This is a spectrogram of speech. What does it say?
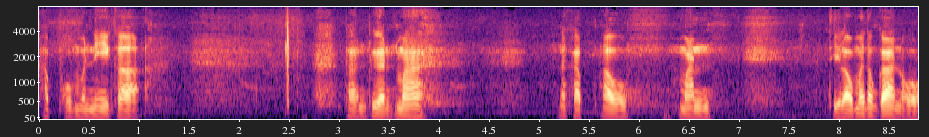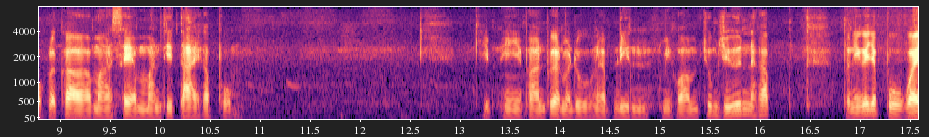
ครับผมวันนี้ก็ ผ่านเพื่อนมานะครับ เอามันที่เราไม่ต้องการออกแล้วก็มาแซมมันที่ตายครับผมคลิปนี้ผ่านเพื่อนมาดูนะครับ ดินมีความชุ่มชื้นนะครับ ตัวนี้ก็จะปลูกไว้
